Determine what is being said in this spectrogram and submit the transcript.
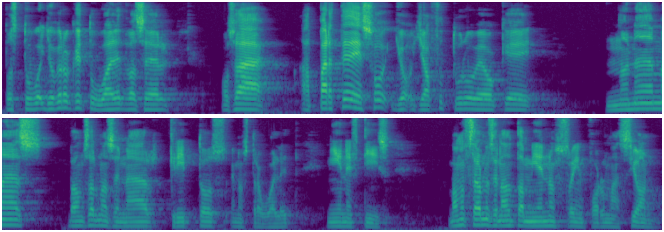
Pues tu, yo creo que tu wallet va a ser, o sea, aparte de eso, yo, yo a futuro veo que no nada más vamos a almacenar criptos en nuestra wallet, ni NFTs. Vamos a estar mencionando también nuestra información,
